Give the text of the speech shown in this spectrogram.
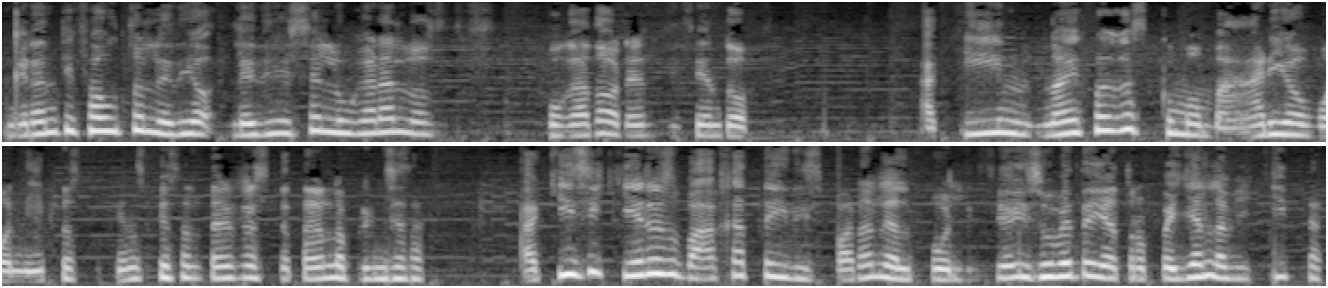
Grand Theft Auto le dio, le dio ese lugar a los jugadores diciendo, aquí no hay juegos como Mario bonitos, que tienes que saltar y rescatar a la princesa. Aquí si quieres bájate y dispárale al policía y súbete y atropella a la viquita.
